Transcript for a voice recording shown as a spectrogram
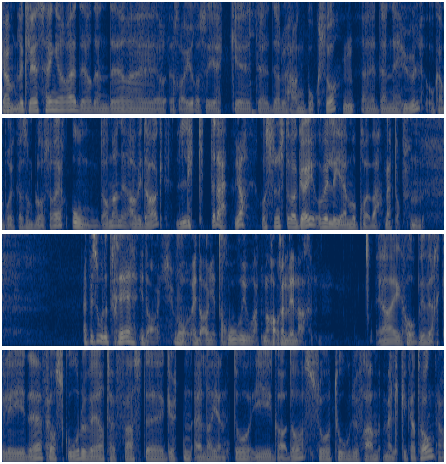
Gamle kleshengere der den der eh, røyret som gikk eh, til der du hang buksa, mm. den er hul og kan brukes som blåserøyr. Ungdommene av i dag likte det Ja, og syntes det var gøy og ville hjem og prøve. nettopp. Episode tre i dag, og i dag jeg tror jo at vi har en vinner. Ja, jeg håper virkelig det, for skulle du være tøffeste gutten eller jenta i gata, så tok du fram melkekartong, Ja.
